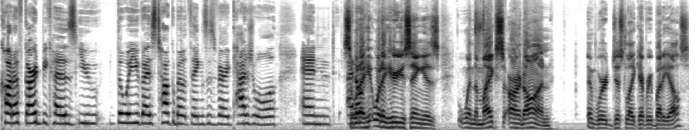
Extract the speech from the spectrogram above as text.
caught off guard because you the way you guys talk about things is very casual, and So I what. I what I hear you saying is when the mics aren't on, and we're just like everybody else.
